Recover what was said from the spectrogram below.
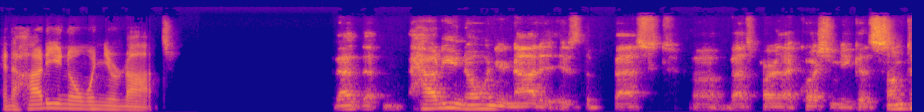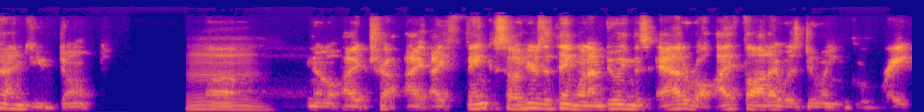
and how do you know when you're not that, that how do you know when you're not is the best uh, best part of that question because sometimes you don't mm. uh, you know, I try, I, I think, so here's the thing, when I'm doing this Adderall, I thought I was doing great.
